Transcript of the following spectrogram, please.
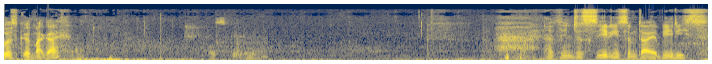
What's good, my guy? That's good. Nothing, just eating some diabetes.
